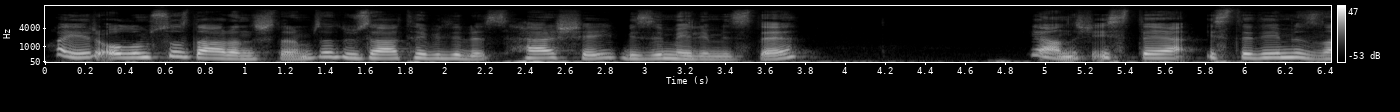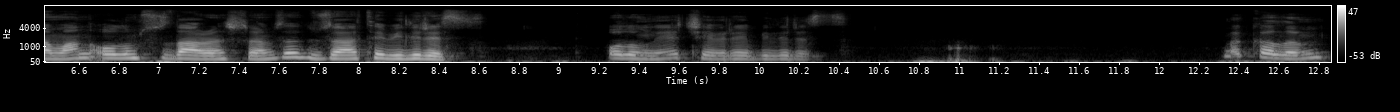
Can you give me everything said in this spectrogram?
Hayır, olumsuz davranışlarımızı düzeltebiliriz. Her şey bizim elimizde. Yanlış iste, istediğimiz zaman olumsuz davranışlarımızı düzeltebiliriz. Olumluya çevirebiliriz. Bakalım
